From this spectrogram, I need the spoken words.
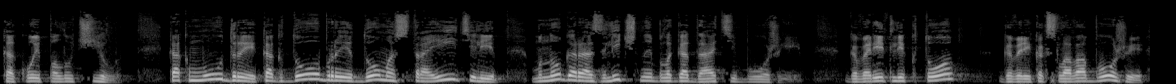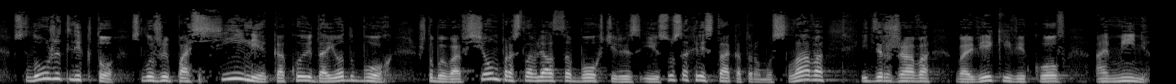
какой получил. Как мудрые, как добрые домостроители, много различной благодати Божьей. Говорит ли кто? Говори, как слова Божии. Служит ли кто? Служи по силе, какую дает Бог, чтобы во всем прославлялся Бог через Иисуса Христа, которому слава и держава во веки веков. Аминь.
